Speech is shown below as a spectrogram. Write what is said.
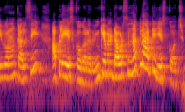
ఏఈఓలను కలిసి అప్లై చేసుకోగలరు. ఇంకేమైనా డౌట్స్ ఉన్నా క్లారిటీ చేసుకోవచ్చు.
